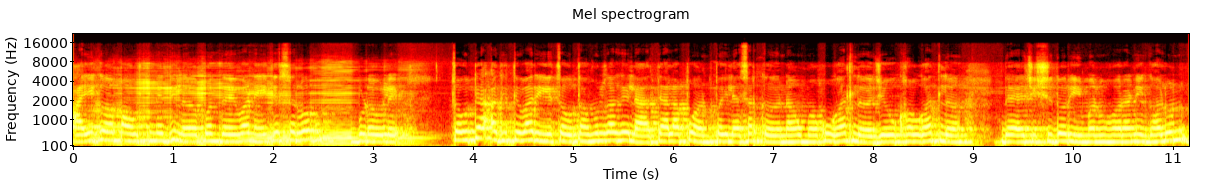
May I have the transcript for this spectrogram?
आई ग मावशीने दिलं पण दैवाने ते सर्व बुडवले. चौथ्या आदित्यवारी चौथा मुलगा गेला त्याला पण पहिल्यासारखं नाव मकू घातलं जेव खाऊ घातलं दयाची शिदोरी मनमोहराने घालून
